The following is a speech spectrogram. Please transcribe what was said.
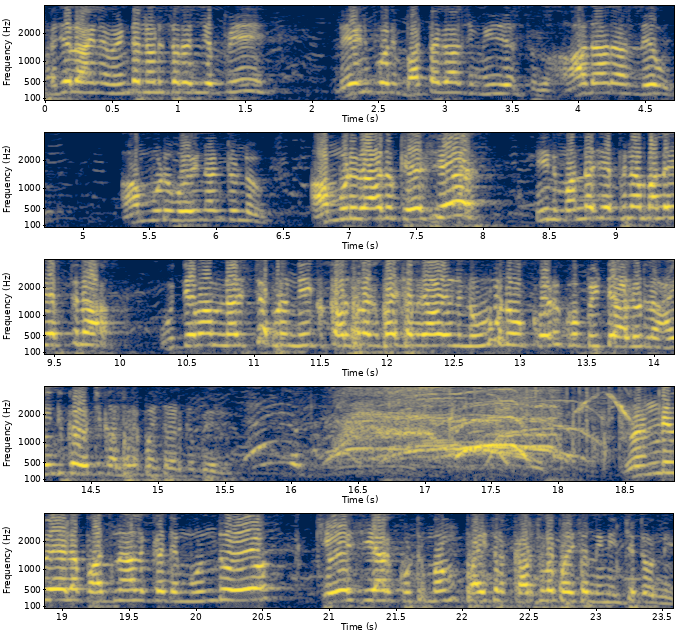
ప్రజలు ఆయన వెంట నడుస్తారని చెప్పి లేనిపోని బట్ట కాల్చి మీదేస్తారు ఆధారాలు లేవు. అమ్ముడు పోయినట్టుండు అమ్ముడు కాదు కేసీఆర్. నేను మొన్న చెప్పినా మళ్ళీ చెప్తున్నా. ఉద్యమం నడిచేటప్పుడు నీకు కలసలకు పైసలు కావాలని నువ్వు నువ్వు కొడుకు బిడ్డ అల్లుడు నా ఇంటికి వచ్చి కలసలకు పైసలు అడగపోయారు రెండు వేల పద్నాలుగు కంటే ముందు కేసీఆర్ కుటుంబం పైసలు ఖర్చుల పైసలు నేను ఇచ్చేటోడిని.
